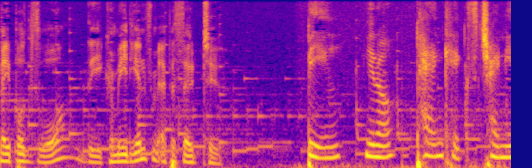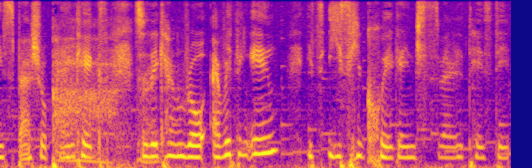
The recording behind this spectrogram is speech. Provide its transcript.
Maple Zhuo, the comedian from episode 2. Bean, you know, pancakes, Chinese special pancakes, so they can roll everything in. It's easy, quick, and just very tasty.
